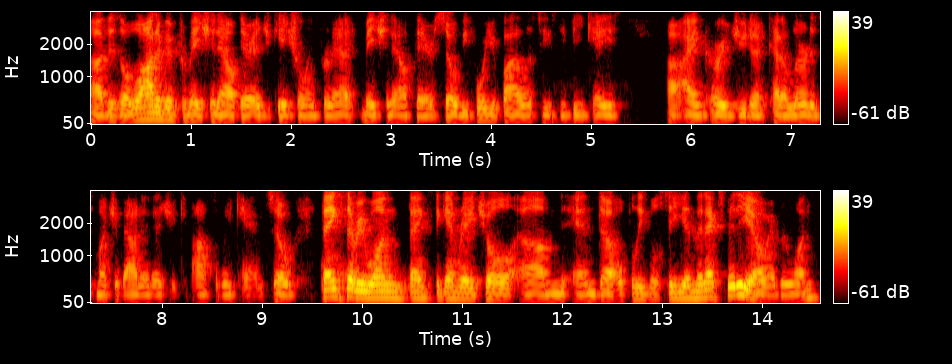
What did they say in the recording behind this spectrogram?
Uh, there's a lot of information out there, educational information out there. So before you file a CCB case, uh, I encourage you to kind of learn as much about it as you possibly can. So thanks everyone. Thanks again, Rachel. Um, and uh, hopefully we'll see you in the next video, everyone.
